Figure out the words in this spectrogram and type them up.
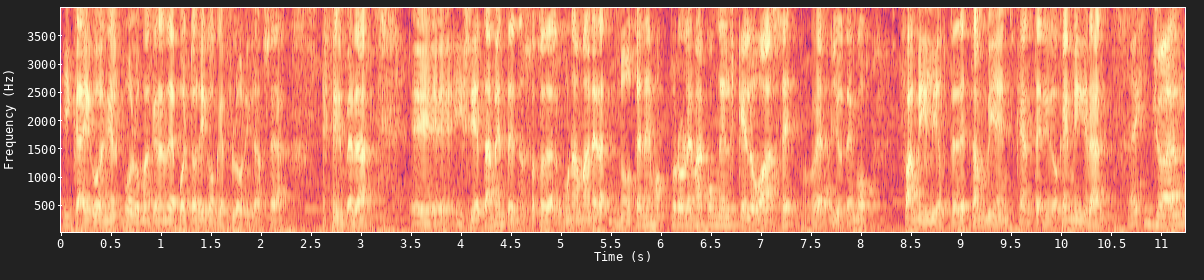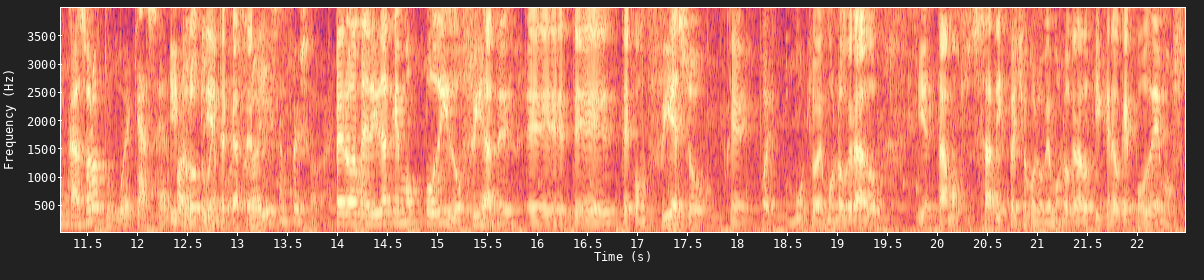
y caigo en el pueblo más grande de Puerto Rico que es Florida. O sea, ¿verdad? Eh, y ciertamente nosotros de alguna manera no tenemos problema con el que lo hace, ¿verdad? Yo tengo familia, ustedes también, que han tenido que emigrar. Yo en un caso lo tuve que hacer. Y tú lo tuviste que hacer. Lo hice en persona. Pero a medida que hemos podido, fíjate, eh, te, te confieso que pues mucho hemos logrado y estamos satisfechos con lo que hemos logrado aquí, creo que podemos,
